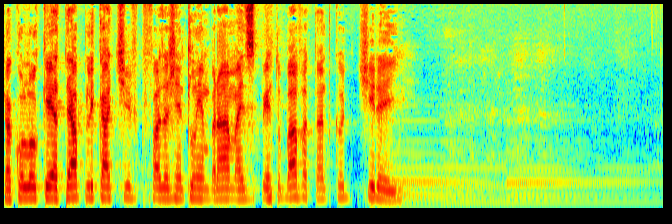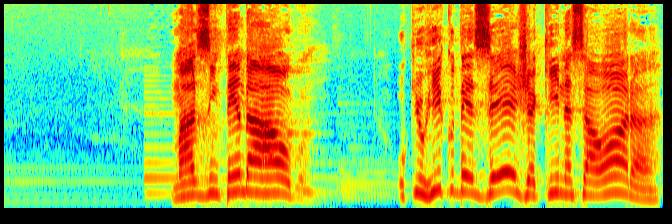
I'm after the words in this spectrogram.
Já coloquei até aplicativo que faz a gente lembrar, mas perturbava tanto que eu tirei. Mas entenda algo. O que o rico deseja aqui nessa hora,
